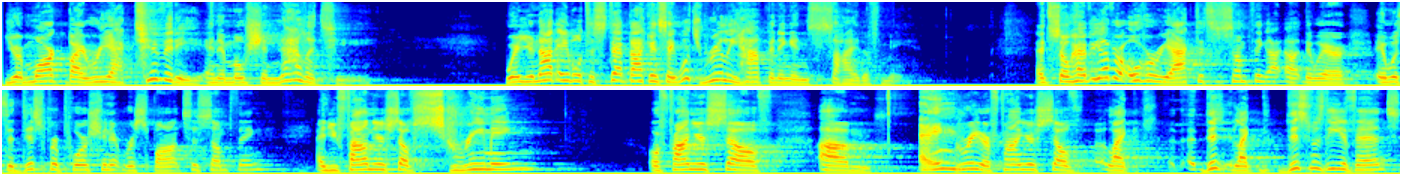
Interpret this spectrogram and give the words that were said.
You're marked by reactivity and emotionality, where you're not able to step back and say, What's really happening inside of me? And so, have you ever overreacted to something uh, uh where it was a disproportionate response to something, and you found yourself screaming, or found yourself um, angry, or found yourself like this, like this was the event,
